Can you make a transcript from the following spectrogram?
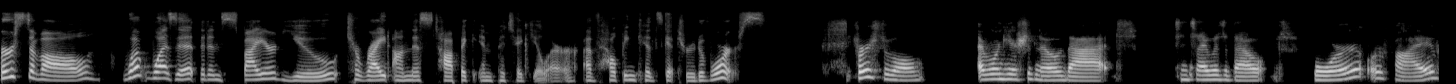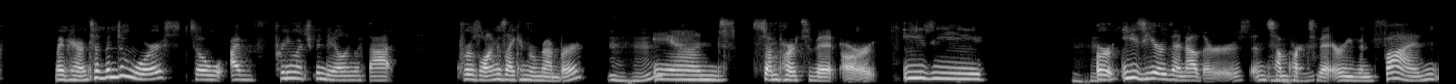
first of all, what was it that inspired you to write on this topic in particular of helping kids get through divorce? First of all, everyone here should know that since I was about four or five, my parents have been divorced. So I've pretty much been dealing with that for as long as I can remember. Mm-hmm. And some parts of it are easy mm-hmm. or easier than others. And some mm-hmm. parts of it are even fun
